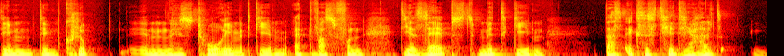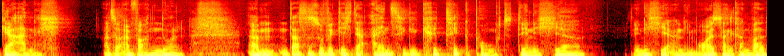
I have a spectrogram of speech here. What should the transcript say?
dem, dem Club eine Historie mitgeben, etwas von dir selbst mitgeben, das existiert hier halt gar nicht. Also einfach null. Ähm, das ist so wirklich der einzige Kritikpunkt, den ich hier, den ich hier an ihm äußern kann, weil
